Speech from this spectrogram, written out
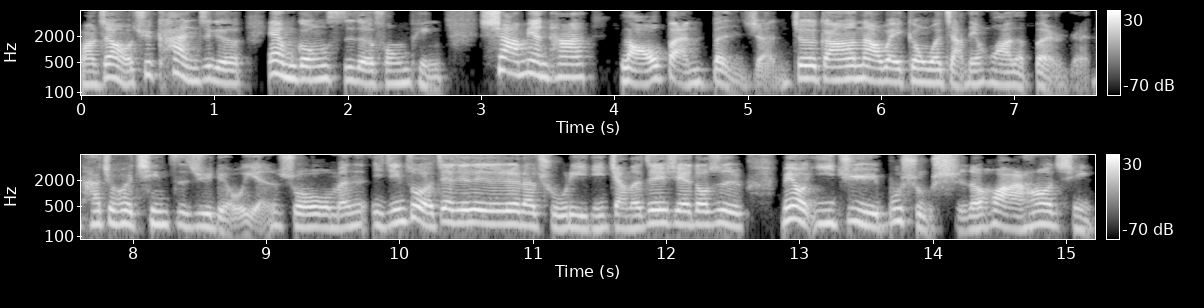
网站，我去看这个 M 公司的风评，下面他。老板本人就是刚刚那位跟我讲电话的本人，他就会亲自去留言说：“我们已经做了这些这些这的处理，你讲的这些都是没有依据、不属实的话。然后，请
